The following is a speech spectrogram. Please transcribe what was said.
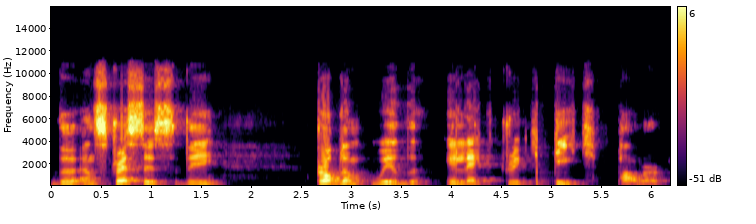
the and stresses the problem with electric peak power.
